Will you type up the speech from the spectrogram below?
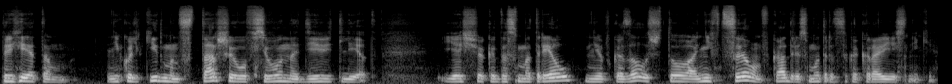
при этом Николь Кидман старше его всего на 9 лет. Я еще когда смотрел, мне показалось, что они в целом в кадре смотрятся как ровесники.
